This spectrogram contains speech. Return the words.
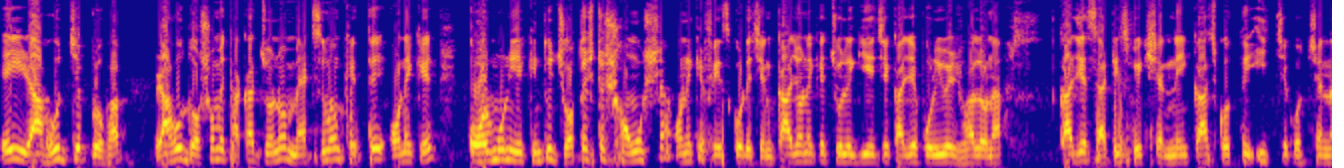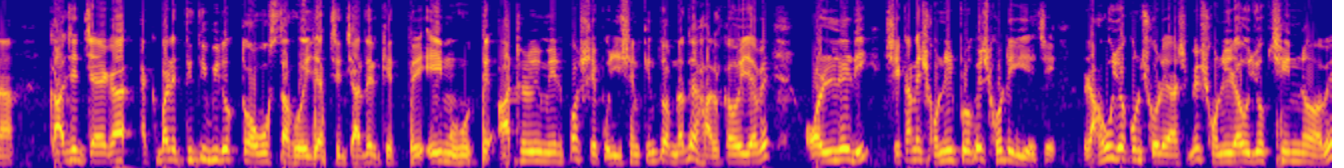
এই রাহুর যে প্রভাব, রাহু দশমে থাকার জন্য ম্যাক্সিমাম ক্ষেত্রে অনেকের কর্ম নিয়ে কিন্তু যথেষ্ট সমস্যা অনেকে ফেস করেছেন। কাজ অনেকে চলে গিয়েছে, কাজের পরিবেশ ভালো না, কাজের স্যাটিসফ্যাকশন নেই, কাজ করতে ইচ্ছে করছে না কাজের জায়গা, একবারে তিতিবিরক্ত অবস্থা হয়ে যাচ্ছে যাদের ক্ষেত্রে। এই মুহূর্তে আঠেরোই মের পর সে পজিশন কিন্তু আপনাদের হালকা হয়ে যাবে। অলরেডি সেখানে শনির প্রবেশ ঘটে গিয়েছে। রাহু যখন সরে আসবে শনি রাহু যোগ ছিন্ন হবে।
